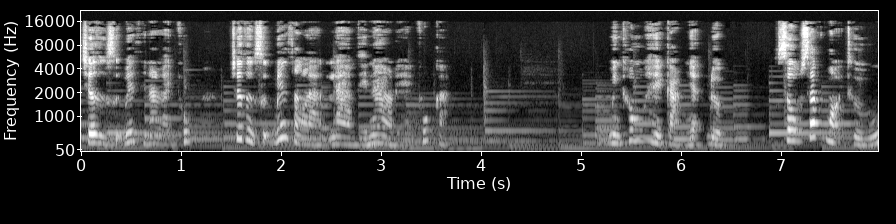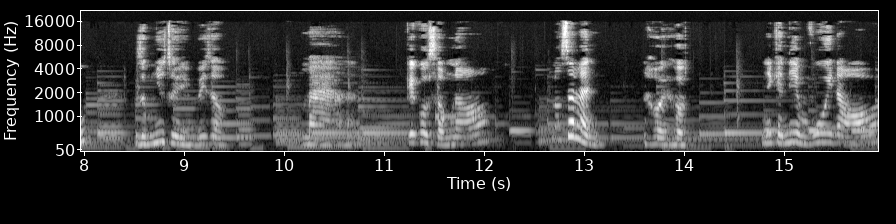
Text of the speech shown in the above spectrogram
Chưa thực sự biết thế nào là hạnh phúc. Chưa thực sự biết rằng là làm thế nào để hạnh phúc cả. Mình không hề cảm nhận được sâu sắc mọi thứ giống như thời điểm bây giờ. Mà cái cuộc sống nó nó rất là hời hợt. Những cái niềm vui nó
